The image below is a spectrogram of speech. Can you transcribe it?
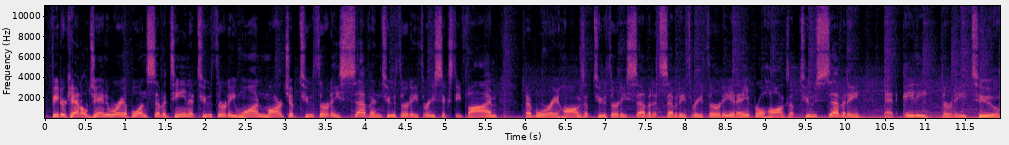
Feeder cattle January up 117 at 231. March up 237, 233.65. February hogs up 237 at 73.30, and April hogs up 270 at 80.32.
